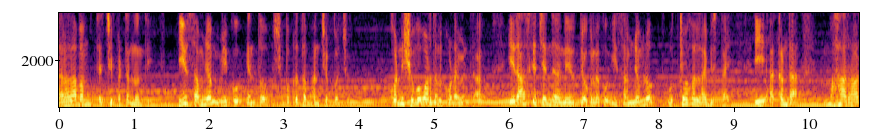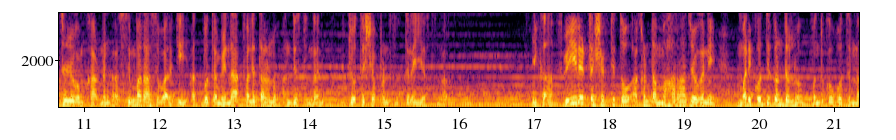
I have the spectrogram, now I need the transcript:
ధనలాభం తెచ్చిపెట్టనుంది. ఈ సమయం మీకు ఎంతో శుభప్రదం అని చెప్పొచ్చు. కొన్ని శుభవార్తలు కూడా వింటారు. ఈ రాశికి చెందిన నిరుద్యోగులకు ఈ సమయంలో ఉద్యోగాలు లభిస్తాయి. ఈ అఖండ మహారాజయోగం కారణంగా సింహరాశి వారికి అద్భుతమైన ఫలితాలను అందిస్తుందని జ్యోతిష పండితులు తెలియజేస్తున్నారు. ఇక వెయ్యి శక్తితో అఖండ మహారాజయోగాన్ని మరికొద్ది గంటల్లో పొందుకోబోతున్న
